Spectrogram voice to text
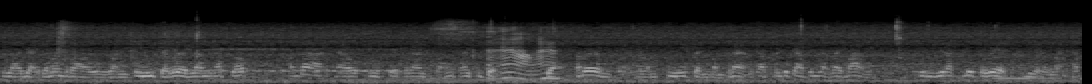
กีฬาใหญ่จะบ้านเราวันพรุ่งนี้จะเริ่มแล้วนะครับรถ Honda LCK ประมาณอะ2017อะออกนะจะฮะเริ่มในวันพรุ่งนี้เป็นวันแรกนะครับบรรยากาศเป็นอย่างไรบ้าง คุณวิรัตมุตเวศมีอะไรบ้างครับ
